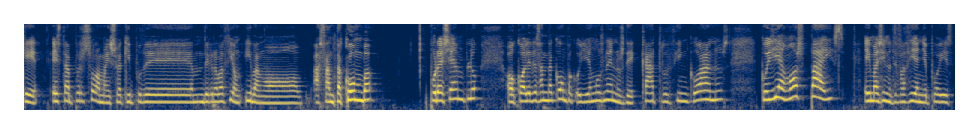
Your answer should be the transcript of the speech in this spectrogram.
que esta persoa máis o equipo de, de grabación iban ao, a Santa Comba, Por exemplo, ao cole de Santa Compa collían os nenos de 4 ou 5 anos, collían os pais E imagínate, facíanlle, pois,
